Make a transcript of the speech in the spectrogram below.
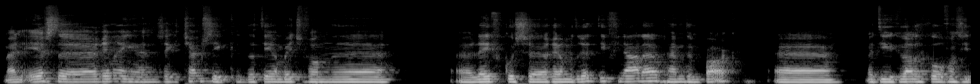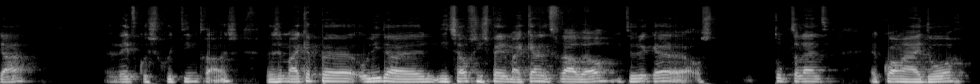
mijn eerste herinneringen, zeker Champions League, dateren een beetje van uh, Leverkusen Real Madrid, die finale op Hampton Park. met die geweldige goal van Zidane. Leverkusen goed team trouwens. Dus, maar ik heb Olida niet zelf zien spelen, maar ik ken het verhaal wel natuurlijk. Hè. Als toptalent kwam hij door.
